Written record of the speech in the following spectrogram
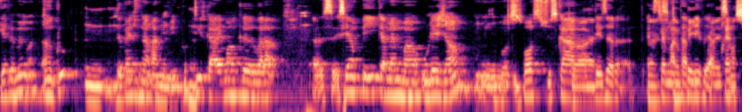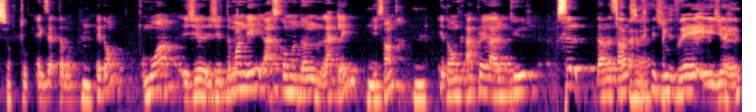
Il y avait même un groupe de 21h à minuit pour dire carrément que voilà, euh, c'est un pays quand même euh, où les gens euh, bossent jusqu'à Ouais. des heures Ouais, extrêmement un pays tardives et connaissance surtout. Exactement. Mm. Et donc, moi, j'ai demandé à ce qu'on me donne la clé du centre. Mm. Et donc, après la rupture, seul dans le centre, Uh-huh. j'ouvrais et je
